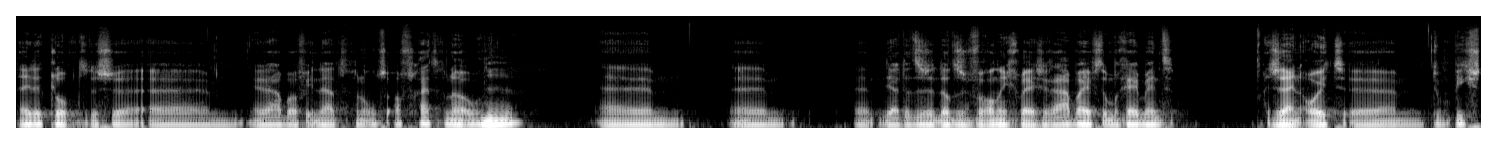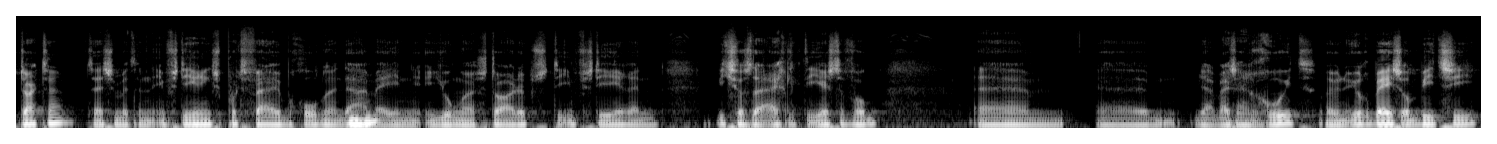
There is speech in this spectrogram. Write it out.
Nee, dat klopt. Dus eh ehm, Rabo heeft inderdaad van ons afscheid genomen. Ja. Ehm, ehm, eh, ja, dat is, dat is een verandering geweest. Rabo heeft op een gegeven moment... Ze zijn ooit, ehm, toen Piek startte, zijn ze met een investeringsportefeuille begonnen. En Mhm. daarmee in jonge start-ups te investeren. En Piek was daar eigenlijk de eerste van. Ehm, ehm, ja, wij zijn gegroeid. We hebben een Europese ambitie.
